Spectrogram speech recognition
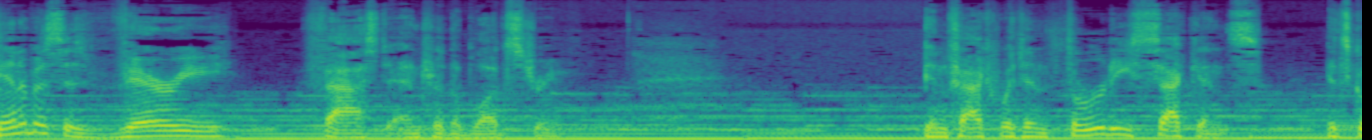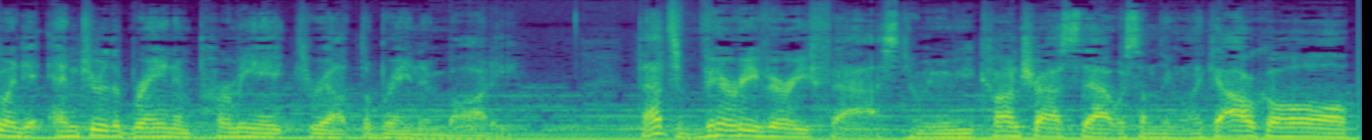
Cannabis is very fast to enter the bloodstream. In fact, within 30 seconds, it's going to enter the brain and permeate throughout the brain and body. That's very, very fast. I mean, when you contrast that with something like alcohol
